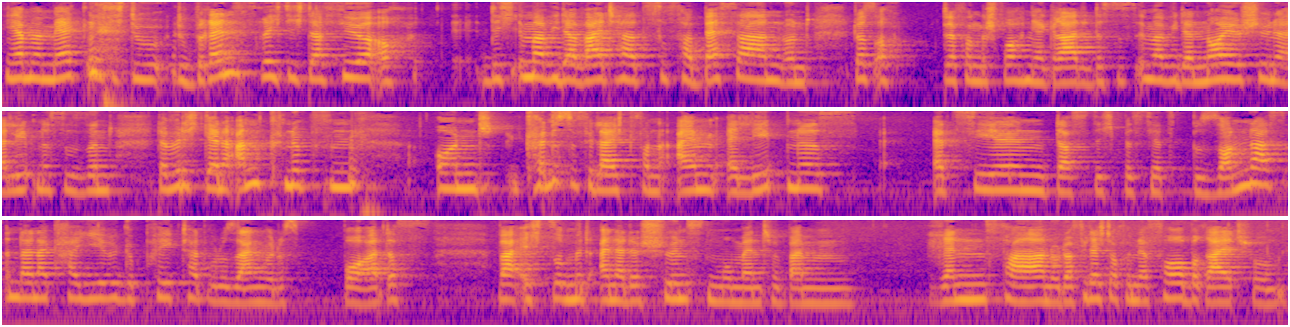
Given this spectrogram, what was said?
Ja, man merkt richtig, du, du brennst richtig dafür, auch dich immer wieder weiter zu verbessern und du hast auch davon gesprochen ja gerade, dass es immer wieder neue, schöne Erlebnisse sind. Da würde ich gerne anknüpfen. Und könntest du vielleicht von einem Erlebnis erzählen, das dich bis jetzt besonders in deiner Karriere geprägt hat, wo du sagen würdest, boah, das war echt so mit einer der schönsten Momente beim Rennen fahren oder vielleicht auch in der Vorbereitung?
